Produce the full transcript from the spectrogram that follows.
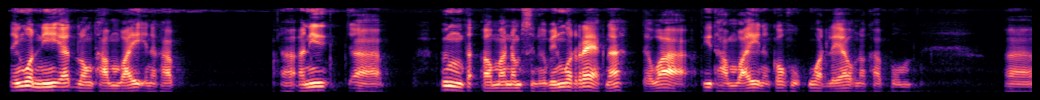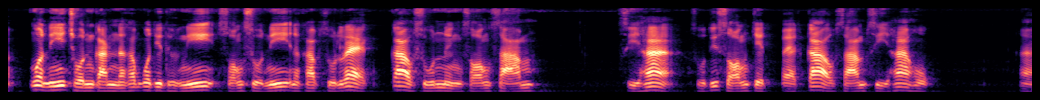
ในงวดนี้แอดลองทำไว้นะครับอ่าอันนี้อ่า เพิ่งเอามานำเสนอเป็นงวดแรกนะ แต่ว่าที่ทำไว้นะก็หกงวดแล้วนะครับผมอ่างวดนี้ชนกันนะครับงวดที่ถึงนี้สองสูตรนี้นะครับสูตรแรกเก้าศูนย์หนึ่งสองสามสี่ห้าสูตรที่สองเจ็ดแปดเก้าสามสี่ห้าหกอ่า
